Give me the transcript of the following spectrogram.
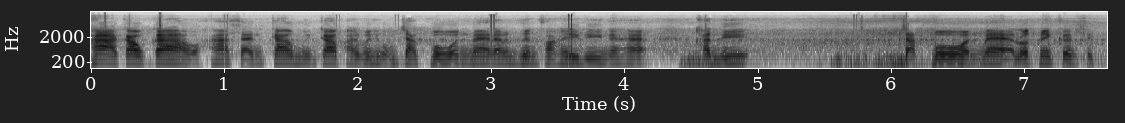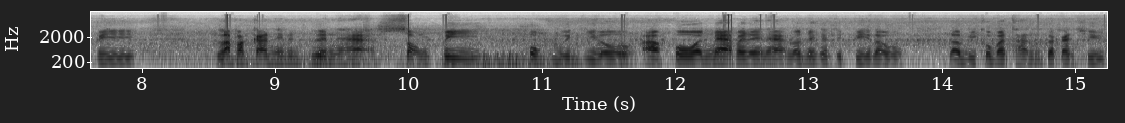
ห้าเก้าเก้าห้าแสนเก้าหมื่นเก้าพันวันนี้ผมจัดโปรวันแม่นะเพื่อนๆฟังให้ดีๆนะฮะ คันนี้จัดโปรวันแม่รถไม่เกินสิบปี รับประกันให้เพื่อนๆนะฮะสองปีหกหมื่นกิโลอ้าวโปรวันแม่ไปเลยนะฮะ รถไม่เกินสิบปีเราเรามีกรมธรรม์ประกันชีวิต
